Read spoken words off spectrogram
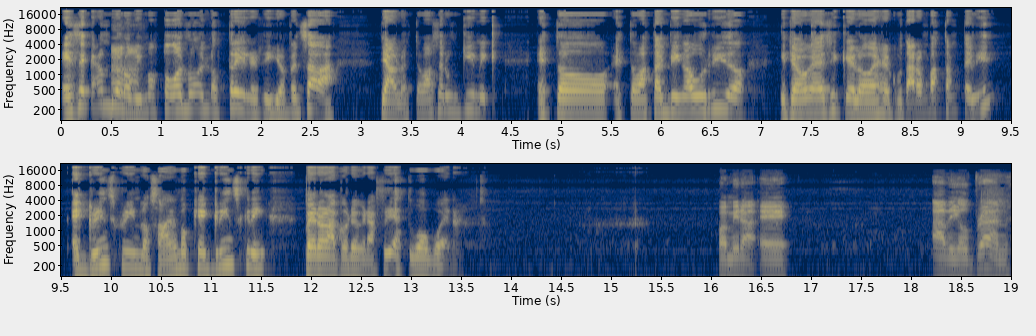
ese cambio lo vimos todo el mundo en los trailers y yo pensaba, diablo, esto va a ser un gimmick, esto, esto va a estar bien aburrido y tengo que decir que lo ejecutaron bastante bien. El green screen, lo sabemos que es green screen, pero la coreografía estuvo buena. Pues mira, eh, Abigail Brand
